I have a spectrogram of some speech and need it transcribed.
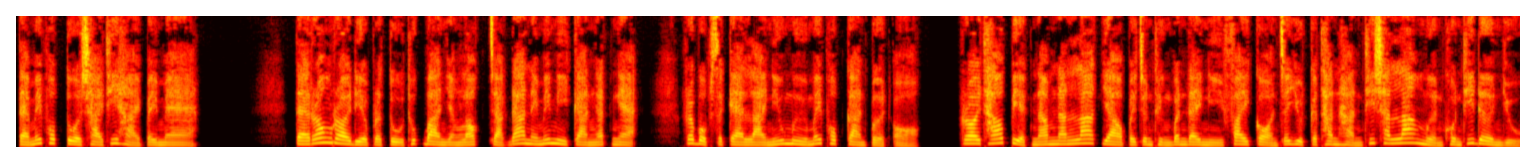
แต่ไม่พบตัวชายที่หายไปแม้แต่ร่องรอยเดียวประตูทุกบานยังล็อกจากด้านในไม่มีการงัดแงะ ระบบสแกนลายนิ้วมือไม่พบการเปิดออก รอยเท้าเปียกน้ำนั้นลากยาวไปจนถึงบันไดหนีไฟก่อนจะหยุดกระทันหันที่ชั้นล่างเหมือนคนที่เดินอยู่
